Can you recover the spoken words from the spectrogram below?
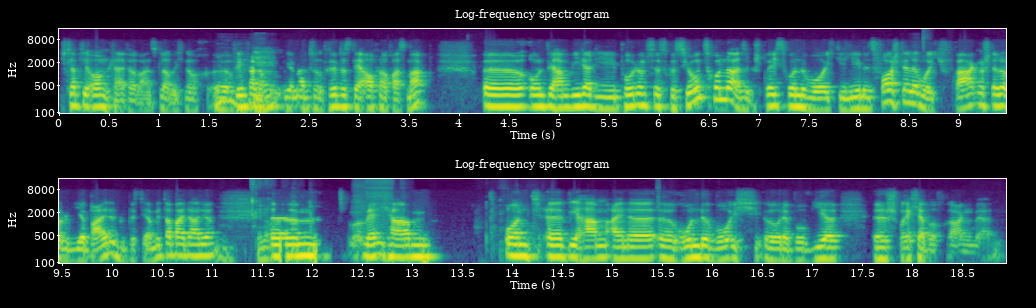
Ich glaube, die Ohrenkleifer waren es, glaube ich, noch. Mhm. Auf jeden Fall noch mhm. jemand Drittes, der auch noch was macht. Äh, und wir haben wieder die Podiumsdiskussionsrunde, also Gesprächsrunde, wo ich die Labels vorstelle, wo ich Fragen stelle, oder wir beide, du bist ja mit dabei, Daniel, mhm, genau. ähm, werde ich haben. Und äh, wir haben eine äh, Runde, wo ich oder wo wir Sprecher befragen werden.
